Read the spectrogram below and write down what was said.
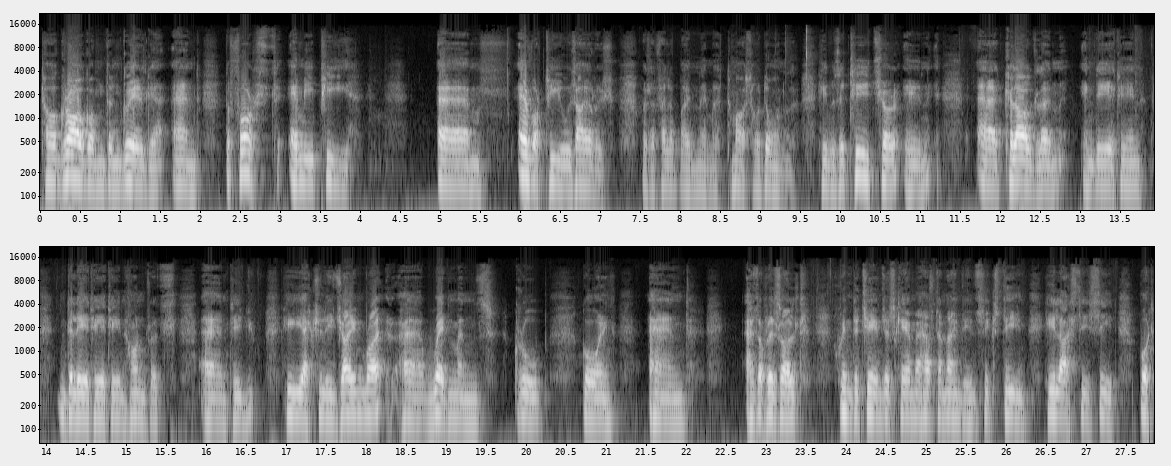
Tá Gragum den Gaelge and the first MEP um, ever to use Irish was a fellow by the name of Thomas O'Donnell. He was a teacher in uh, in the 18, in the late 1800s, and he, he actually joined uh, Redmond's group going, and as a result, when the changes came after 1916, he lost his seat. But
